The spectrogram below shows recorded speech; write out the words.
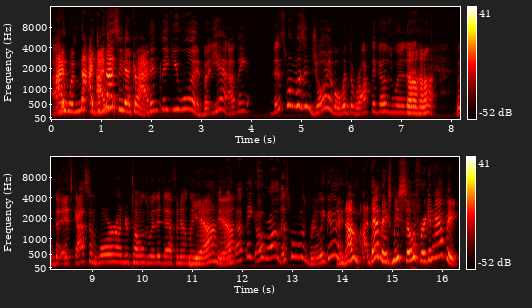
I did- was not. I did I not see that coming. I didn't think you would, but yeah, I think this one was enjoyable with the rock that goes with it. Uh huh. With the, it's got some horror undertones with it, definitely. Yeah, And yeah. I, I think overall this one was really good. And I'm, that makes me so friggin' happy.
